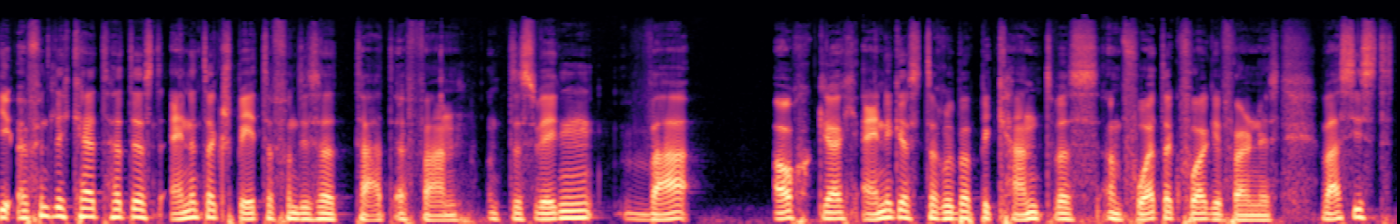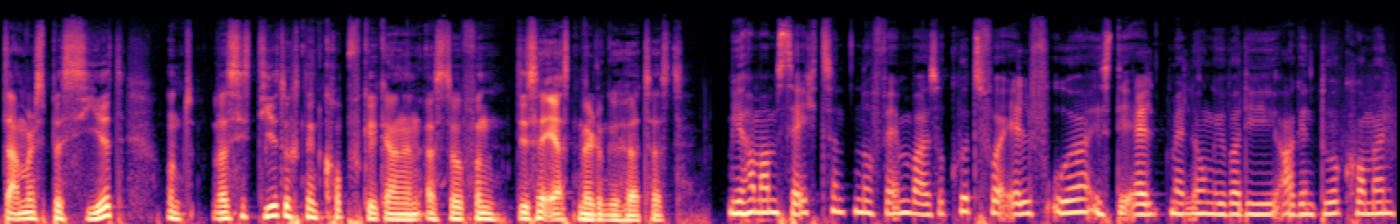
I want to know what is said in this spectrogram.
Die Öffentlichkeit hat erst einen Tag später von dieser Tat erfahren und deswegen war auch gleich einiges darüber bekannt, was am Vortag vorgefallen ist. Was ist damals passiert und was ist dir durch den Kopf gegangen, als du von dieser Erstmeldung gehört hast? Wir haben am 16. November, also kurz vor 11 Uhr, ist die Endmeldung über die Agentur gekommen,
